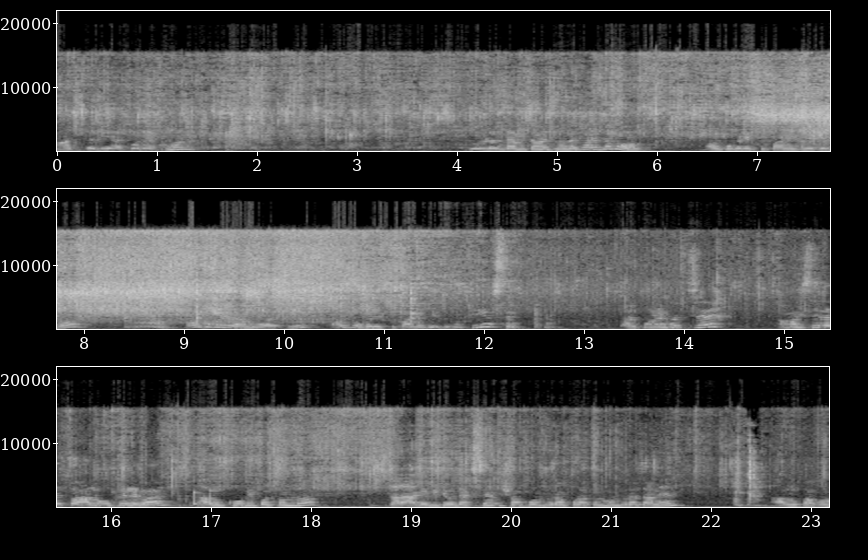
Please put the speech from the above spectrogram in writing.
মাছটা দেওয়ার পরে এখন গোল্ডেনটা আমি তো আমি ঝোলে পরে দেবো। অল্প করে একটু পানি দিয়ে দেবো। অল্প করে রাখব আর কি। অল্প করে একটু পানি দিয়ে দেবো, ঠিক আছে? তারপরে হচ্ছে আমার ছেলের তো আলু ফেলেবার আলু খুবই পছন্দ। যারা আগে ভিডিও দেখছেন, সব বন্ধুরা, পুরাতন বন্ধুরা জানেন, আলু পাগল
